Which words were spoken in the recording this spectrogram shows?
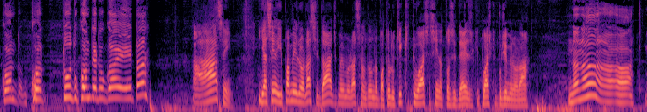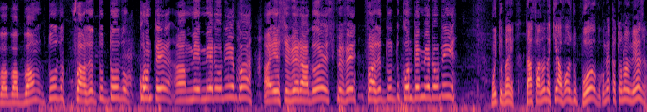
quanto, quanto, tudo quanto é lugar ele tá. Ah, sim. E assim, e para melhorar a cidade, para melhorar São Antônio da Patrulha, o que que tu acha assim das tuas ideias? O que tu acha que podia melhorar? Não, não, ah, ah, va- va- vamos tudo, fazer tudo, tudo, conter a me, melhoria para esse vereador, esse prefeito, fazer tudo conter melhoria. Muito bem. Tá falando aqui a voz do povo. Como é que é o teu nome mesmo?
